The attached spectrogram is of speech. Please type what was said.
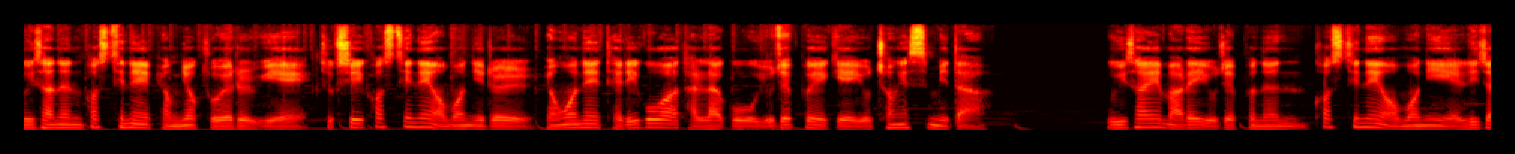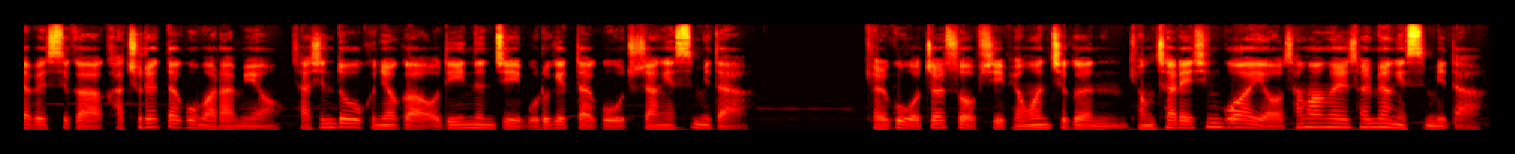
의사는 커스틴의 병력 조회를 위해 즉시 커스틴의 어머니를 병원에 데리고 와 달라고 요제프에게 요청했습니다. 의사의 말에 요제프는 커스틴의 어머니 엘리자베스가 가출했다고 말하며 자신도 그녀가 어디 있는지 모르겠다고 주장했습니다. 결국 어쩔 수 없이 병원 측은 경찰에 신고하여 상황을 설명했습니다.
